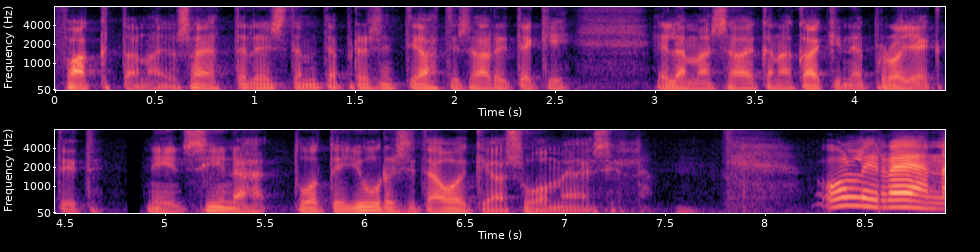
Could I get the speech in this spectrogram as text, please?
faktana. Jos ajattelee sitä, mitä presidentti Ahtisaari teki elämänsä aikana, kaikki ne projektit, niin siinä tuotiin juuri sitä oikeaa Suomea esille. Olli Rehn,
